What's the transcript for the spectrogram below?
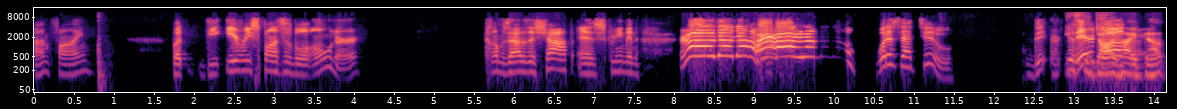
I'm fine. But the irresponsible owner comes out of the shop and is screaming, "No, no, no, no, no, no!" What does that do? The- their the dog, dog hyped up.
